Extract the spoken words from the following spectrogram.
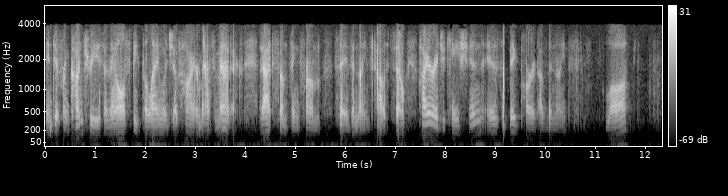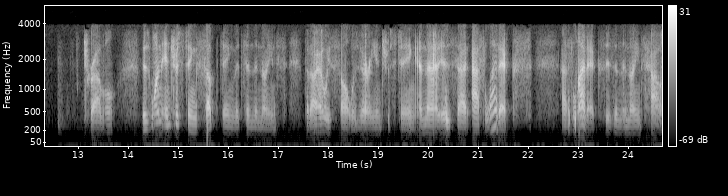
in different countries and they all speak the language of higher mathematics. That's something from, say, the ninth house. So higher education is a big part of the ninth. Law, travel. There's one interesting sub thing that's in the ninth that I always felt was very interesting, and that is that athletics athletics is in the ninth house.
